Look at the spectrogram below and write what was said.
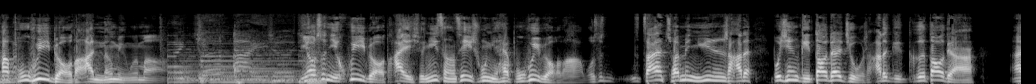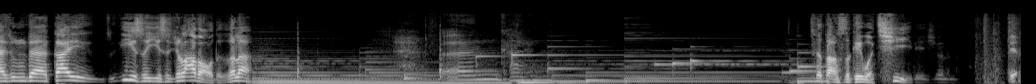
他不会表达，你能明白吗？你要是你会表达也行，你整这一出你还不会表达。我说咱传媒女人啥的不行，给倒点酒啥的，给哥倒点哎对不对该意思意思就拉倒得了。分开这当时给我气的兄弟们。哎呀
